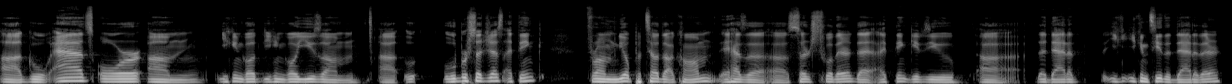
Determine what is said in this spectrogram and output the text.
uh, Google Ads or um, you can go you can go use um uh, Ubersuggest I think from neilpatel.com. It has a, a, search tool there that I think gives you uh the data. You, you can see the data there,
